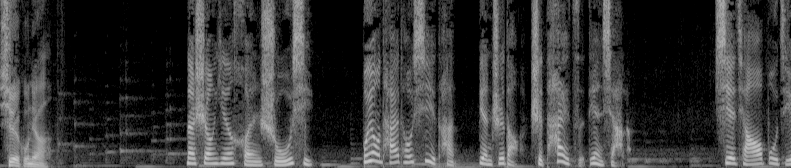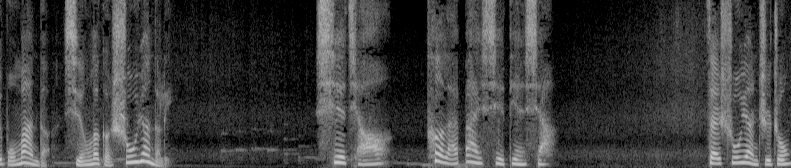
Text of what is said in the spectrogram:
谢姑娘。”那声音很熟悉，不用抬头细看便知道是太子殿下了。谢桥不急不慢的行了个书院的礼。谢桥。特来拜谢殿下。在书院之中，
